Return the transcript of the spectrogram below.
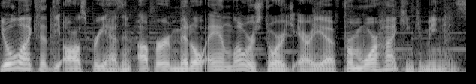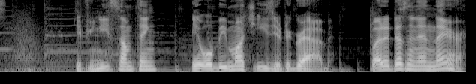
You'll like that the Osprey has an upper, middle, and lower storage area for more hiking convenience. If you need something, it will be much easier to grab, but it doesn't end there.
